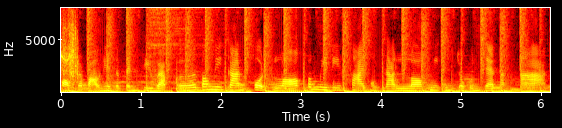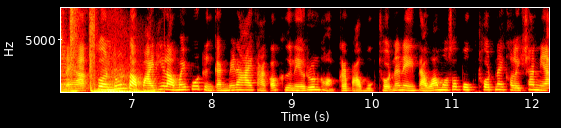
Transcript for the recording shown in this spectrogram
ของกระเป๋าเนี่ยจะเป็นฟีลแบบเออต้องมีการปลดล็อก ต้องมีดีไซน์ของการล็อก มีกุญจงกุญแจต่างๆนะคะส่วนรุ่นต่อไปที่เราไม่พูดถึงกันไม่ได้ค่ะ ก็คือในรุ่นของกระเป๋าบุ๊กทดนั่นเองแต่ว่าโมโซบุ๊กทดในคอลเลกชันนี้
